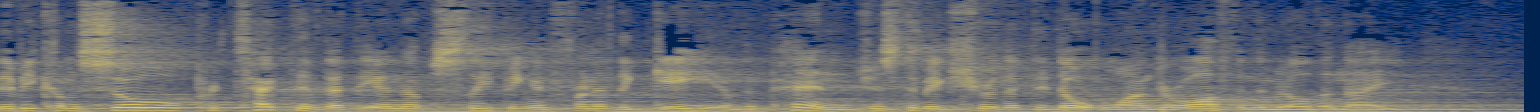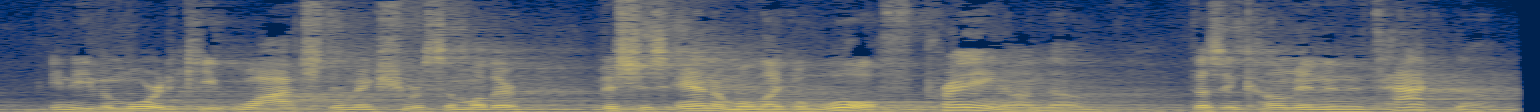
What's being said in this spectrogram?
They become so protective that they end up sleeping in front of the gate of the pen just to make sure that they don't wander off in the middle of the night. And even more to keep watch to make sure some other vicious animal, like a wolf, preying on them, doesn't come in and attack them.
